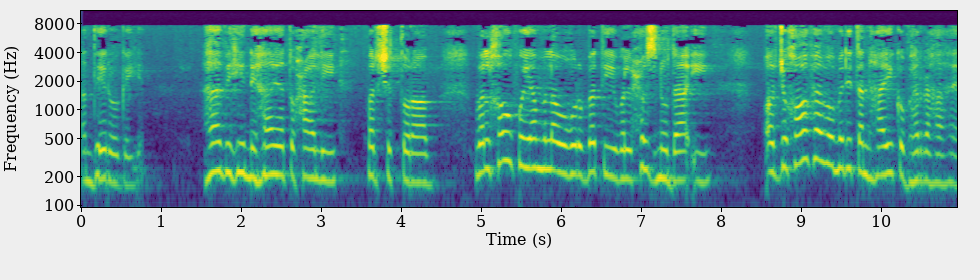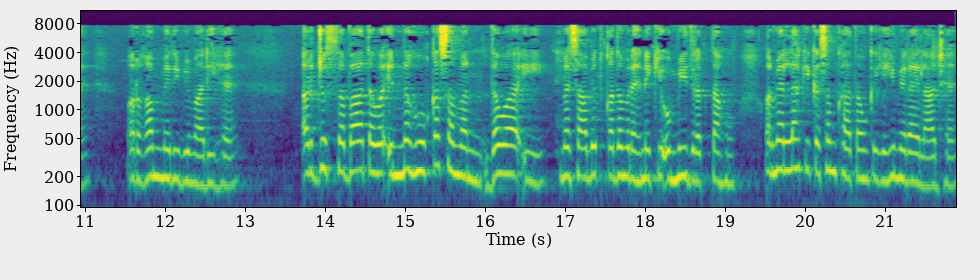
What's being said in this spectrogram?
اندھیر ہو گئی ہے۔ ہاں بھی نہایت حالی فرش تراب والخوف یملا غربتی والحزن دائی۔ اور جو خوف ہے وہ میری تنہائی کو بھر رہا ہے اور غم میری بیماری ہے۔ ارج الثبات و انہ قسمن دوائی۔ میں ثابت قدم رہنے کی امید رکھتا ہوں اور میں اللہ کی قسم کھاتا ہوں کہ یہی میرا علاج ہے۔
